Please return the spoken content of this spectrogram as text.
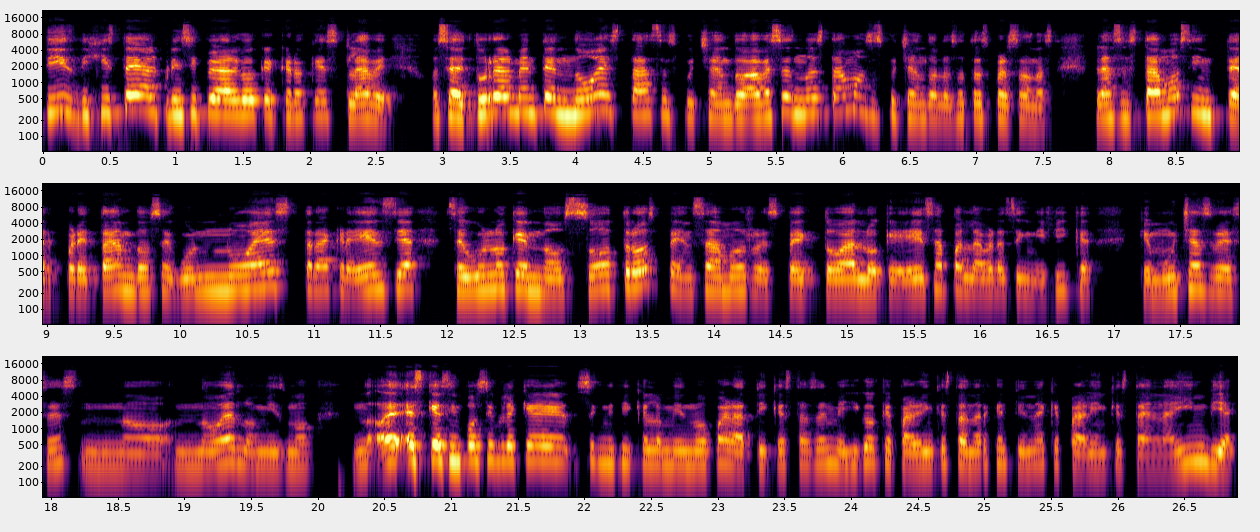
dijiste al principio algo que creo que es clave. O sea, tú realmente no estás escuchando, a veces no estamos escuchando a las otras personas, las estamos interpretando según nuestra creencia, según lo que nosotros pensamos respecto a lo que esa palabra significa, que muchas veces no, no es lo mismo. No, e, es que es imposible que signifique lo mismo para ti que estás en México que para alguien que está en Argentina, que para alguien que está en la India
